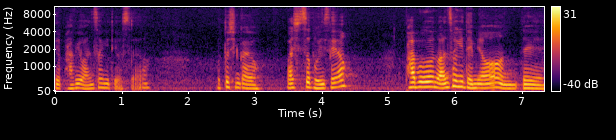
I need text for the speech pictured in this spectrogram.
네, 밥이 완성이 되었어요. 어떠신가요? 맛있어 보이세요? 밥은 완성이 되면 네,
